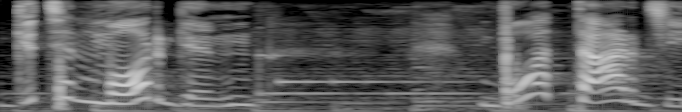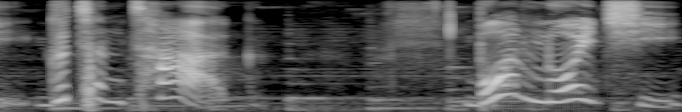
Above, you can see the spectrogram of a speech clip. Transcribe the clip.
Guten Morgen. Boa tarde. Guten Tag. Boa noite.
